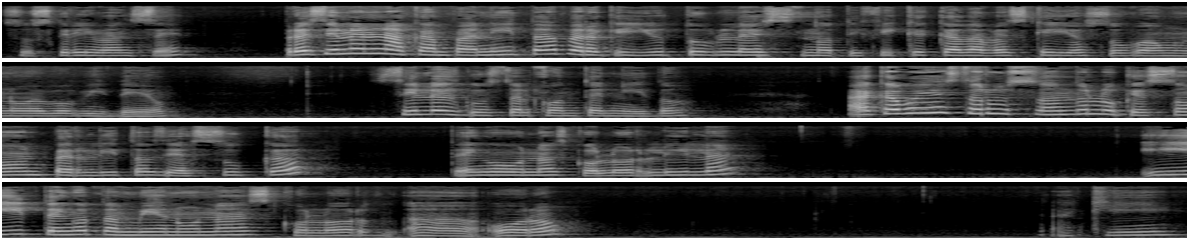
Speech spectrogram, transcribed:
suscríbanse. Presionen la campanita para que YouTube les notifique cada vez que yo suba un nuevo video. Si les gusta el contenido. Acá voy a estar usando lo que son perlitas de azúcar. Tengo unas color lila. Y tengo también unas color ah, oro. Aquí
